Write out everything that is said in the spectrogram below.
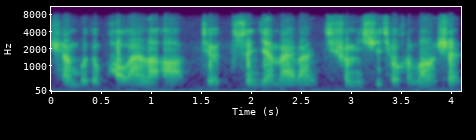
全部都抛完了啊，就瞬间买完，说明需求很旺盛，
